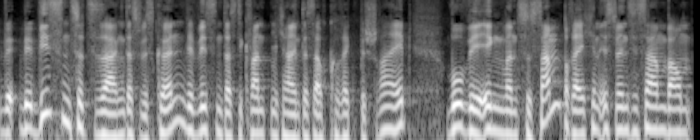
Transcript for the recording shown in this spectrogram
wir, wir wissen sozusagen, dass wir es können. Wir wissen, dass die Quantenmechanik das auch korrekt beschreibt. Wo wir irgendwann zusammenbrechen, ist, wenn Sie sagen, warum,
